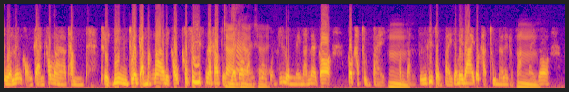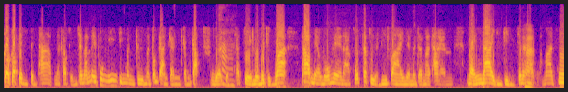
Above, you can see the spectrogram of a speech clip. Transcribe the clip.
ตัวเรื่องของการเข้ามาทำ trading ธุรกรรมมากๆเนี่ยเขาเขา freeze นะครับผมแล้วก็บางช่วงคนที่ลงในนั้นเนี่ยก็ก็ขาดทุนไปคำสั่งซื้อที่ส่งไปก็ไม่ได้ก็ขาดทุนอะไรต่างๆไปก็ก็ก็เป็นเป็นภาพนะครับ ผมฉะนั้นในพวกนี้จริงๆมันคือมันต้องการการกำกับอย่างชัดเจนรวมไปถึงว่าภาพแนวโน้มในอนาคตถ้าเผื่อดีฟาเนี่ยมันจะมาแทนแบงค์ได้จริงๆใช่ไหมครับสามารถกู้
